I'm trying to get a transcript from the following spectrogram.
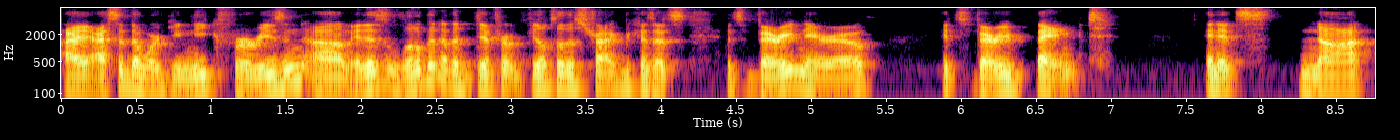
I, I, said the word unique for a reason. Um, it is a little bit of a different feel to this track because it's it's very narrow, it's very banked, and it's not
